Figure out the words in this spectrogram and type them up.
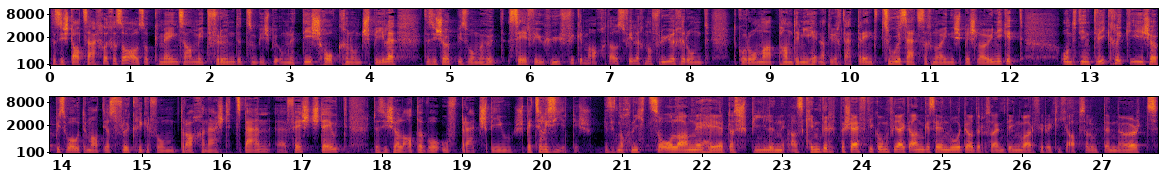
Das ist tatsächlich so. Also gemeinsam mit Freunden zum Beispiel um einen Tisch hocken und spielen, das ist etwas, was man heute sehr viel häufiger macht als vielleicht noch früher. Und die Corona-Pandemie hat natürlich diesen Trend zusätzlich noch einmal beschleunigt. Und die Entwicklung ist etwas, was der Matthias Flückiger vom Drachennest zu Bern äh, feststellt. Das ist ein Laden, der auf Brettspiel spezialisiert ist. Es ist noch nicht so lange her, dass Spielen als Kinderbeschäftigung vielleicht angesehen wurde oder so ein Ding war für wirklich absolute Nerds.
